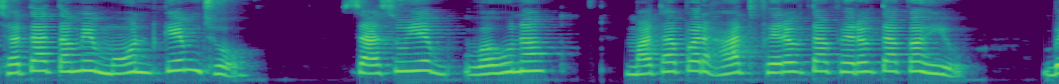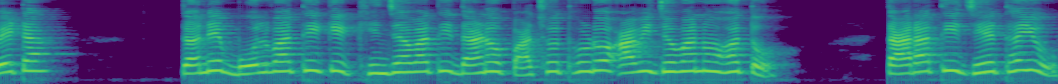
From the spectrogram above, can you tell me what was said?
છતાં તમે મૌન કેમ છો? સાસુએ વહુના માથા પર હાથ ફેરવતા ફેરવતા કહ્યું બેટા, તને બોલવાથી કે ખીંજાવાથી દાણો પાછો થોડો આવી જવાનો હતો. તારાથી જે થયું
